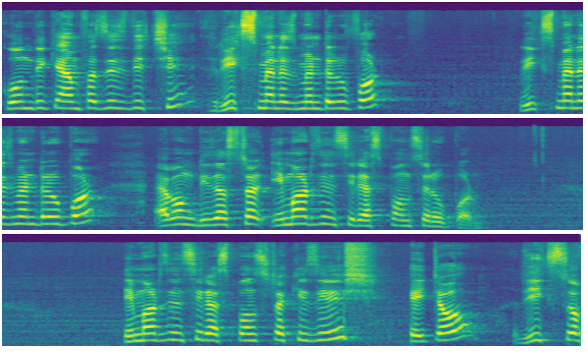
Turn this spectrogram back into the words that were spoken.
কোন দিকে এমফাসিস দিচ্ছি? রিস্ক ম্যানেজমেন্টের উপর। রিস্ক ম্যানেজমেন্টের উপর এবং ডিজাস্টার ইমার্জেন্সি রেসপন্সের উপর। ইমার্জেন্সি রেসপন্সটা কী জিনিস? এইটাও রিস্ক অফ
